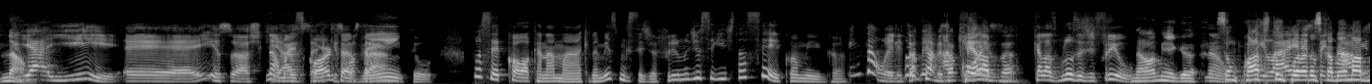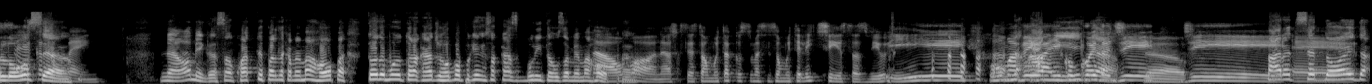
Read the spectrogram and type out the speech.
não. E aí, é isso, eu acho que Não, mas corta-vento, você coloca na máquina, mesmo que esteja frio, no dia seguinte tá seco, amiga. Então, ele também é a mesma Aquela, coisa. aquelas blusas de frio? Não, amiga. Não. São quatro temporadas com a mesma blusa. também. Não, amiga, são quatro temporadas com a mesma roupa. Todo mundo troca de roupa porque só casa bonita usa a mesma Não, roupa. mano, acho que vocês estão muito acostumados, vocês são muito elitistas, viu? E uma Não, veio aí com coisa de, Não. de Para de ser é, doida.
